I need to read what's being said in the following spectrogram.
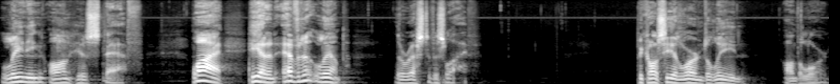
leaning on his staff. Why? He had an evident limp the rest of his life because he had learned to lean on the Lord.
